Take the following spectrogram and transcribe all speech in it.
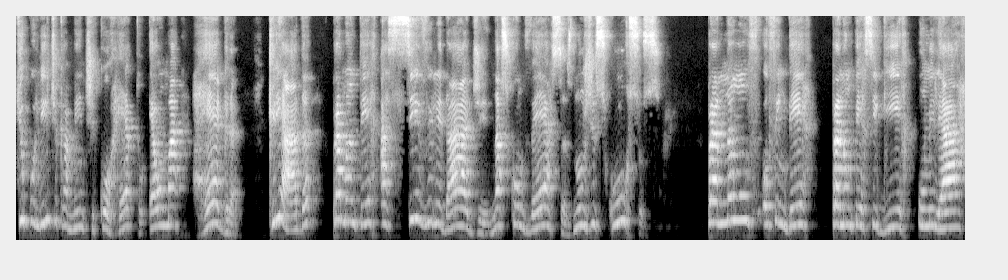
que o politicamente correto é uma regra criada para manter a civilidade nas conversas, nos discursos, para não ofender, para não perseguir, humilhar,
